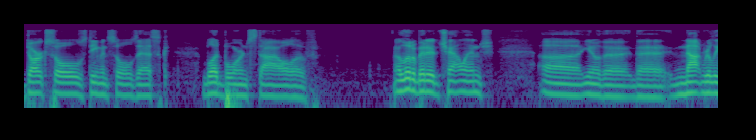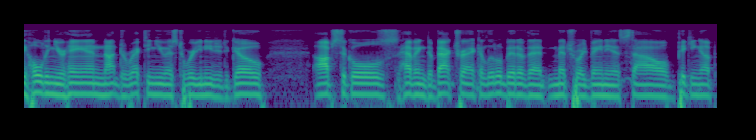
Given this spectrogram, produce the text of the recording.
Dark Souls, Demon's Souls esque, Bloodborne style of a little bit of challenge. Uh, you know, the the not really holding your hand, not directing you as to where you needed to go, obstacles, having to backtrack a little bit of that Metroidvania style, picking up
